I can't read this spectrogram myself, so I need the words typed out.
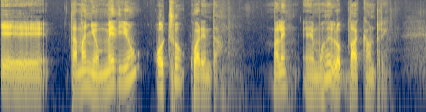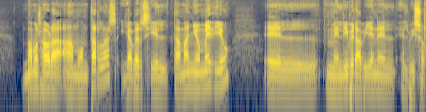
eh, tamaño medio 840, ¿vale? Eh, modelo backcountry. Vamos ahora a montarlas y a ver si el tamaño medio me libra bien el, el visor.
